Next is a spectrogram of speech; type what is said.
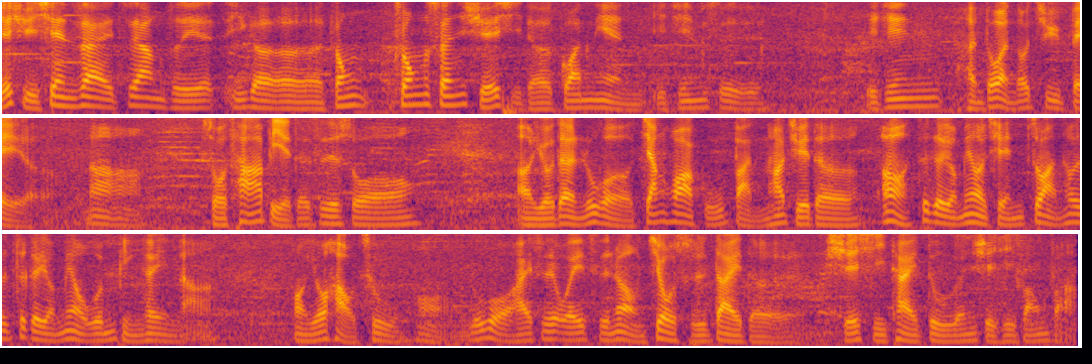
也许现在这样子一个终终身学习的观念，已经是已经很多人都具备了。那所差别的是说，啊，有的人如果僵化古板，他觉得哦，这个有没有钱赚，或者这个有没有文凭可以拿，哦，有好处哦。如果还是维持那种旧时代的学习态度跟学习方法。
